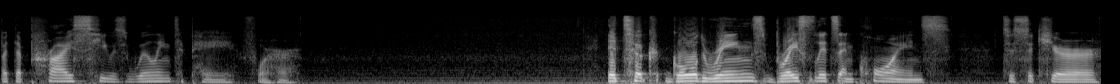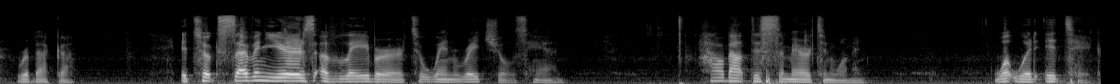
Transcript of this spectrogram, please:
but the price he was willing to pay for her. It took gold rings, bracelets, and coins to secure Rebecca. It took seven years of labor to win Rachel's hand. How about this Samaritan woman? What would it take?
